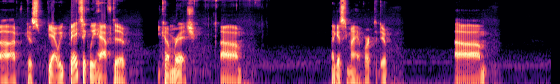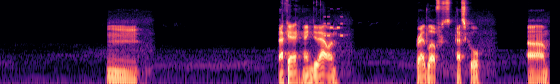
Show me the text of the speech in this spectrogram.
Uh, because yeah, we basically have to become rich. Um I guess you might have work to do. Um. Hmm. Okay, I can do that one. Bread loaf, that's cool. Um.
